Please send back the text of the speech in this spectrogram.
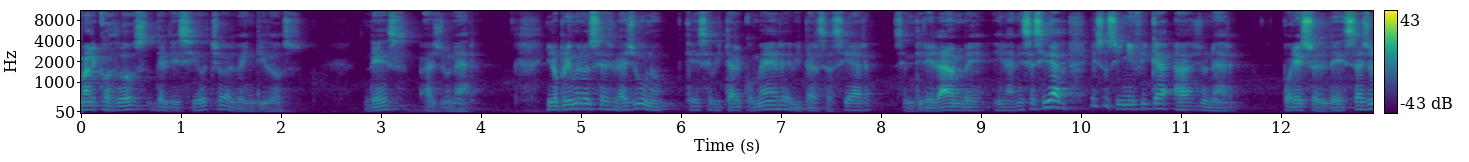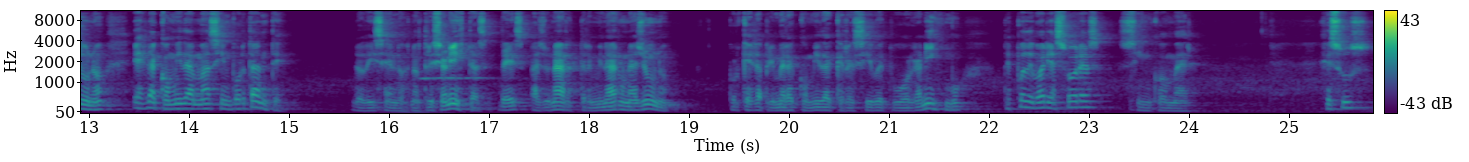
Marcos 2 del 18 al 22. Desayunar. Y lo primero es el ayuno, que es evitar comer, evitar saciar, sentir el hambre y la necesidad. Eso significa ayunar. Por eso el desayuno es la comida más importante. Lo dicen los nutricionistas, desayunar, terminar un ayuno, porque es la primera comida que recibe tu organismo después de varias horas sin comer. Jesús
